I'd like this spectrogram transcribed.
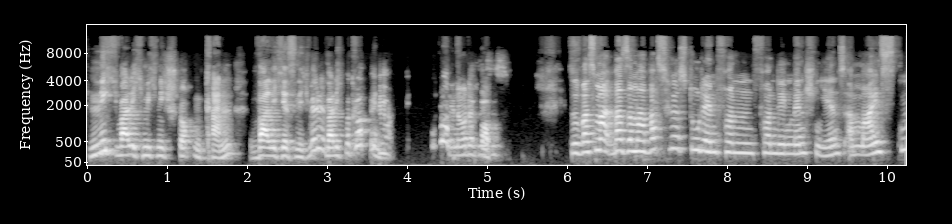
Nicht, weil ich mich nicht stoppen kann, weil ich es nicht will, weil ich bekloppt bin. Ja. Bekloppt. Genau das ist es. So, was mal, was, sag mal, was hörst du denn von, von den Menschen, Jens, am meisten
